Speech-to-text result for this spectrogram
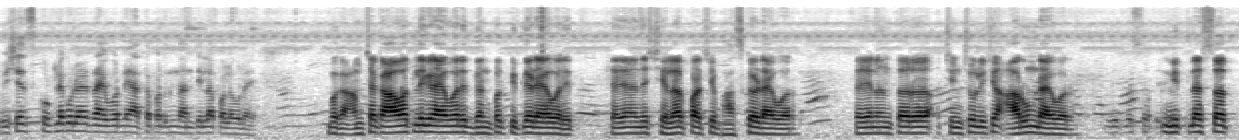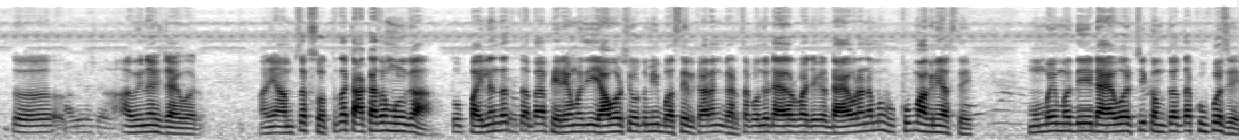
विशेष कुठल्या कुठल्या ड्रायव्हरने आतापर्यंत नंदीला पलवलंय? बघा आमच्या गावातले ड्रायव्हर आहेत गणपत पितले ड्रायव्हर आहेत. त्याच्यानंतर शेलारपाडचे भास्कर ड्रायव्हर. त्याच्यानंतर चिंचोलीचे अरुण ड्रायव्हर. नितलसत अविनाश ड्रायव्हर. आणि आमचा स्वतःचा काकाचा मुलगा तो पहिल्यांदाच आता फेऱ्यामध्ये या वर्षी होतो मी बसेल कारण घरचा कोणता ड्रायव्हर पाहिजे ड्रायव्हरांना मग खूप मागणी असते. मुंबईमध्ये ड्रायव्हरची कमतरता खूपच आहे.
